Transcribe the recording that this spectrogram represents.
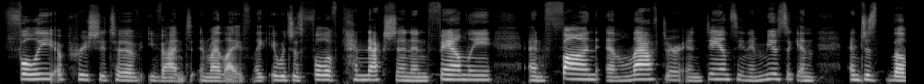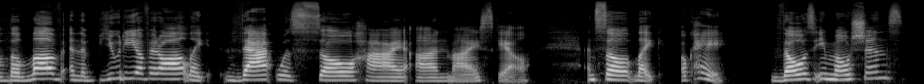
fully appreciative event in my life. Like it was just full of connection and family and fun and laughter and dancing and music and and just the the love and the beauty of it all. Like that was so high on my scale. And so, like, okay, those emotions,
